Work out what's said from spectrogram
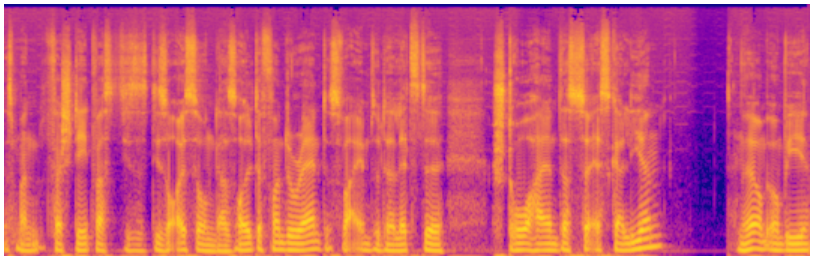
dass man versteht, was dieses, diese Äußerung da sollte von Durant. Das war eben so der letzte Strohhalm, das zu eskalieren. Ne, um irgendwie,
